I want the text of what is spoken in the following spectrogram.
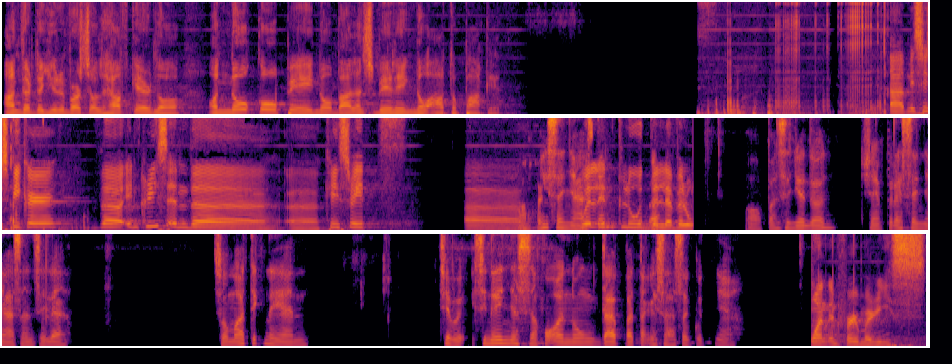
under the universal healthcare law on no copay, no balance billing, no out of pocket. Uh, Mr. Speaker, the increase in the uh, case rates uh, Okay, sanyasan. will include the level Oh, pansin nyo doon? Siyempre, sanyasan sila. So, matik na yan. Siyempre, sinenyas na kung anong dapat ang isasagot niya. one infirmaries.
